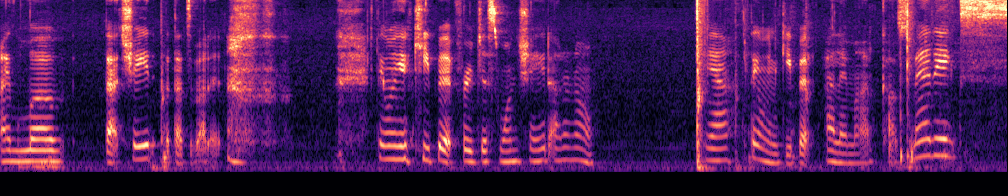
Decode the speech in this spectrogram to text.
I love that shade, but that's about it. I think I'm gonna keep it for just one shade. I don't know. Yeah, I think I'm gonna keep it. Alamar Cosmetics.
